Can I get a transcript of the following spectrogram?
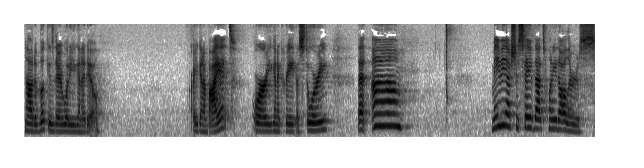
Now the book is there, what are you to do? Are you to buy it? Or are you to create a story that, um, maybe I should save that $20?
